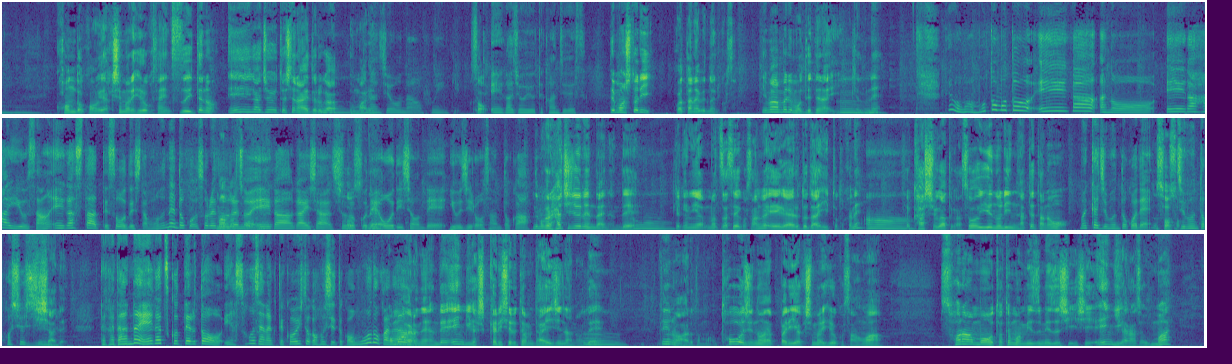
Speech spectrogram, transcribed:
今度この薬師丸ひろ子さんに続いての映画女優としてのアイドルが生まれる。同じような雰囲気。そう。映画女優って感じです。でもう一人渡辺典子さん。今あんまりもう出てないけどね、でもまあもともと映画あの映画俳優さん映画スターってそうでしたもんね。どこそれぞれの映画会社所属でオーディションで裕次郎さんとか。でもこれ80年代なんで、うん。逆に松田聖子さんが映画やると大ヒットとかね。歌手がとかそういうノリになってたのをもう一回自分とこで自分とこ出身。だからだんだん映画作ってるといやそうじゃなくてこういう人が欲しいとか思うのかな。思うやろね。で演技がしっかりしてるってのも大事なので、うん。っていうのはあると思う。当時のやっぱり薬師丸ひろ子さんはそらもうとてもみずみずしいし演技がなんせうま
